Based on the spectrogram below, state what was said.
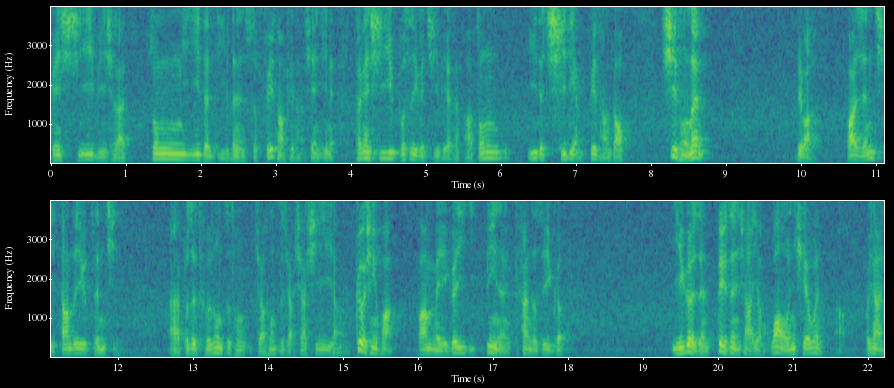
跟西医比起来。中医的理论是非常非常先进的，它跟西医不是一个级别的啊。中医的起点非常高，系统论，对吧？把人体当成一个整体，哎，不是头痛治头，脚痛治脚，像西医一样的个性化，把每个病人看作是一个一个人，对症下药，望闻切问啊，不像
